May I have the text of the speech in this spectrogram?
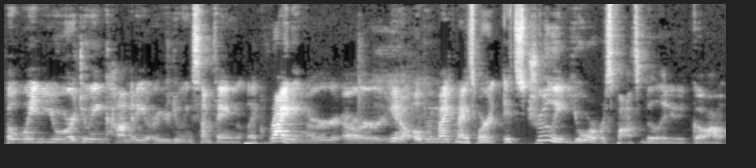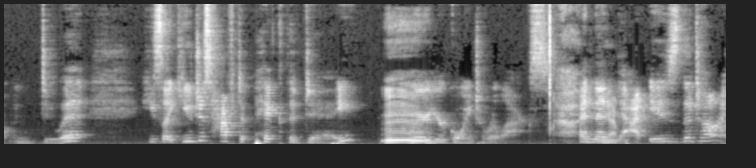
But when you're doing comedy or you're doing something like writing or, or you know open mic nights where it's truly your responsibility to go out and do it he's like you just have to pick the day mm. where you're going to relax. And then Yeah. that is the time.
